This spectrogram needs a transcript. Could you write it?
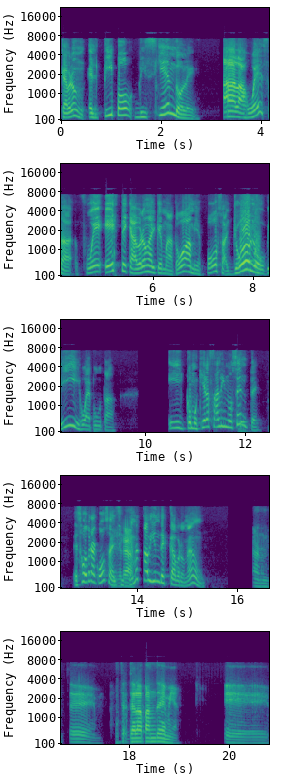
Cabrón, el tipo diciéndole a la jueza fue este cabrón al que mató a mi esposa. Yo lo vi, hijo de puta. Y como quiera sale inocente. Es otra cosa. El Mira. sistema está bien descabronado. Antes, antes de la pandemia, eh,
